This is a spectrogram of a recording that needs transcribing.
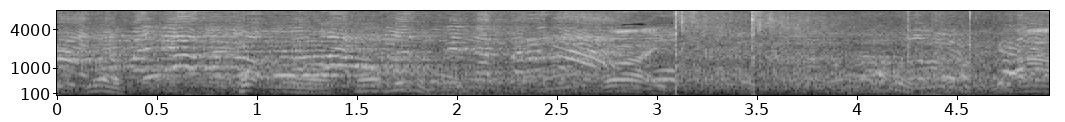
Vai. Ah,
